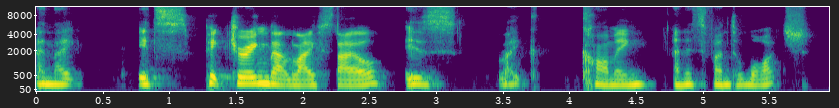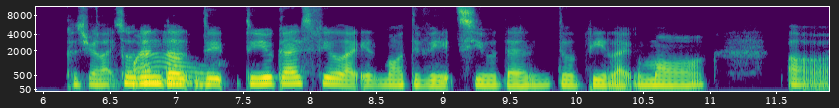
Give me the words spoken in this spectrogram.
and like it's picturing that lifestyle is like calming and it's fun to watch because you're like, so then the do, do you guys feel like it motivates you then to be like more uh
